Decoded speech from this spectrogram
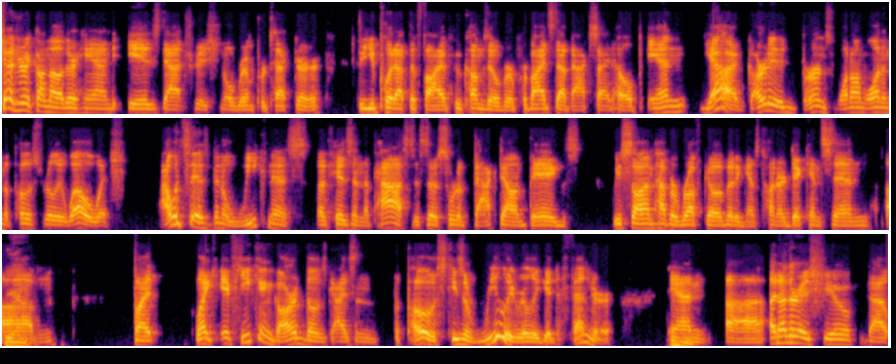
Shedrick, on the other hand, is that traditional rim protector who you put at the five, who comes over, provides that backside help, and yeah, guarded Burns one on one in the post really well, which I would say has been a weakness of his in the past is those sort of back down bigs. We saw him have a rough go of it against Hunter Dickinson. Yeah. Um, but like if he can guard those guys in the post, he's a really, really good defender. Mm-hmm. And uh, another issue that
